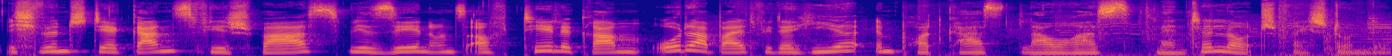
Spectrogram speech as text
Ich wünsche dir ganz viel Spaß. Wir sehen uns auf Telegram oder bald wieder hier im Podcast Lauras Mental Load Sprechstunde.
